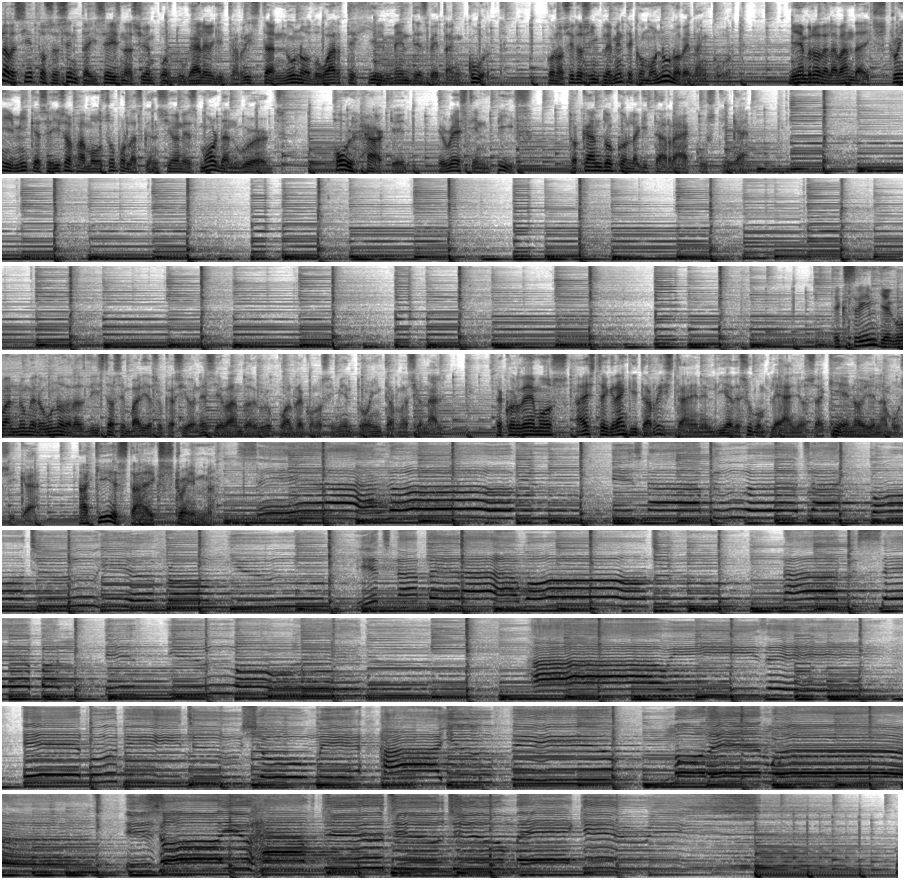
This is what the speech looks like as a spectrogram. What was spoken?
1966 nació en Portugal el guitarrista Nuno Duarte Gil Méndez Betancourt, conocido simplemente como Nuno Betancourt, miembro de la banda Extreme y que se hizo famoso por las canciones More Than Words, Wholehearted y Rest in Peace, tocando con la guitarra acústica. Extreme llegó al número uno de las listas en varias ocasiones, llevando al grupo al reconocimiento internacional. Recordemos a este gran guitarrista en el día de su cumpleaños aquí en Hoy en la Música. Aquí está Extreme.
